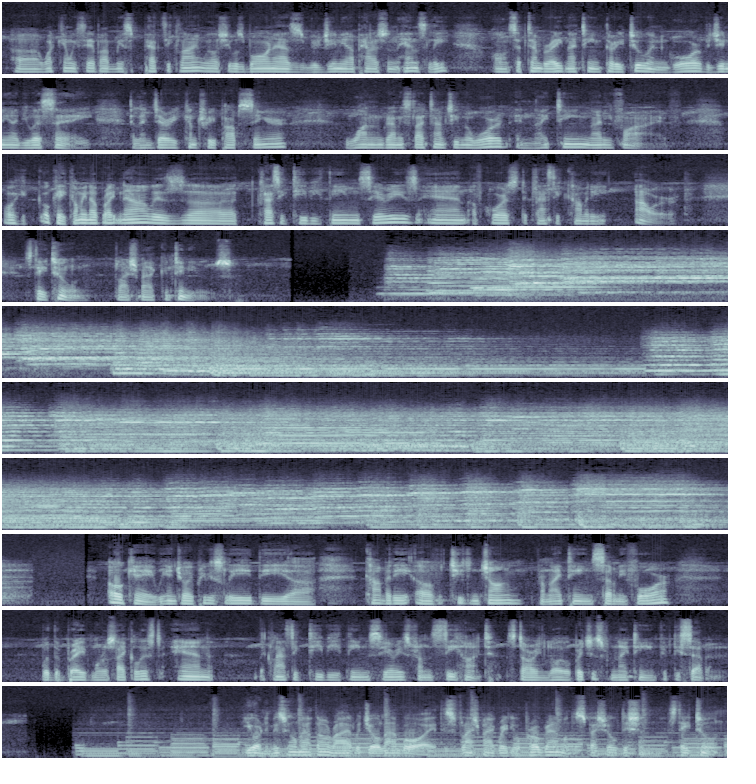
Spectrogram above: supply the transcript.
Uh, what can we say about Miss Patsy Cline? Well, she was born as Virginia Patterson Hensley on September 8, 1932, in Gore, Virginia, USA. A legendary country pop singer, won Grammy's Lifetime Achievement Award in 1995. Okay, okay, coming up right now is uh, classic TV theme series and, of course, the classic comedy hour. Stay tuned. Flashback continues. Okay, we enjoyed previously the uh, comedy of Cheech and Chong from 1974 with the brave motorcyclist and the classic TV theme series from Sea Hunt starring Lloyd Bridges from 1957. You're in the Musical Marathon Ride with Joe Lamboy. This flashback radio program on the special edition. Stay tuned.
